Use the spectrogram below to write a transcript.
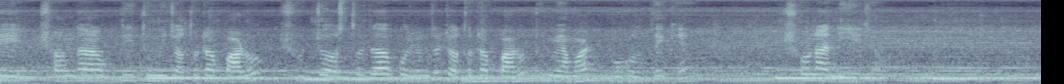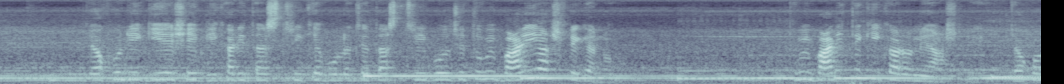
আজকে সন্ধ্যা অবধি তুমি যতটা পারো, সূর্য অস্ত যাওয়া পর্যন্ত যতটা পারো তুমি আমার মহল থেকে সোনা নিয়ে যাও। যখনই গিয়ে সেই ভিখারি তার স্ত্রীকে বলেছে, তার স্ত্রী বলছে, তুমি বাড়ি আসলে কেন? তুমি বাড়িতে কি কারণে আসলে? যখন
